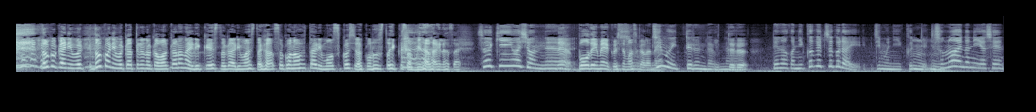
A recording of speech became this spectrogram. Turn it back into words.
どこかにむ、どこに向かってるのかわからないリクエストがありましたが、そこのお二人も少しはこのストイックさを見習いなさい。最近岩ちゃんねね、ボーディーメイクしてますからね。ジム行ってるんだよね行ってるでなんか2ヶ月ぐらいジムに行くって言って、うんうんその間に痩せ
